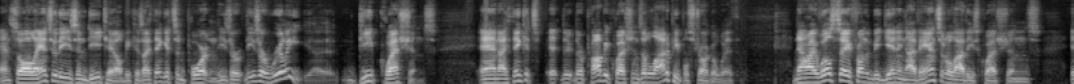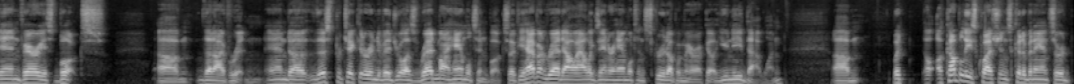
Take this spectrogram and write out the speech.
and so I'll answer these in detail because I think it's important. These are these are really uh, deep questions, and I think it's it, they're probably questions that a lot of people struggle with. Now I will say from the beginning I've answered a lot of these questions in various books um, that I've written. And uh, this particular individual has read my Hamilton book. So if you haven't read how Alexander Hamilton screwed up America, you need that one. Um, but a couple of these questions could have been answered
